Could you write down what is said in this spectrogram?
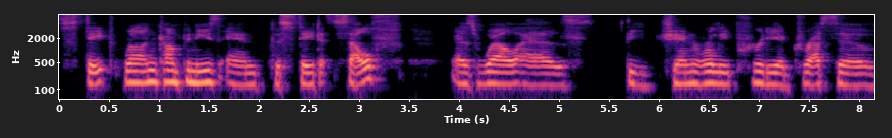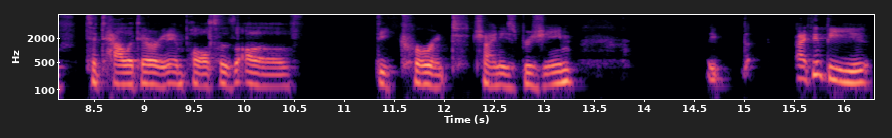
state run companies and the state itself, as well as the generally pretty aggressive totalitarian impulses of the current Chinese regime. I think the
